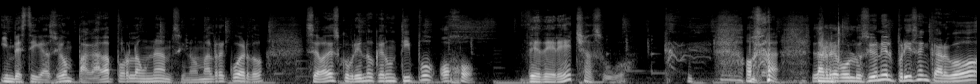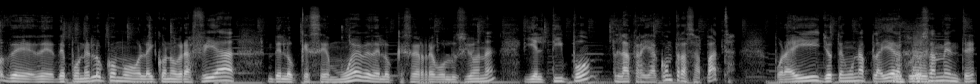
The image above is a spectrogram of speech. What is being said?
investigación, pagada por la UNAM, si no mal recuerdo, se va descubriendo que era un tipo, ojo, de derechas, Hugo. o sea, la revolución y el PRI se encargó de, ponerlo como la iconografía de lo que se mueve, de lo que se revoluciona, y el tipo la traía contra Zapata. Por ahí yo tengo una playera, curiosamente,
